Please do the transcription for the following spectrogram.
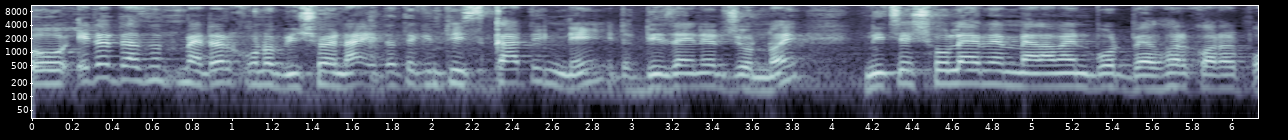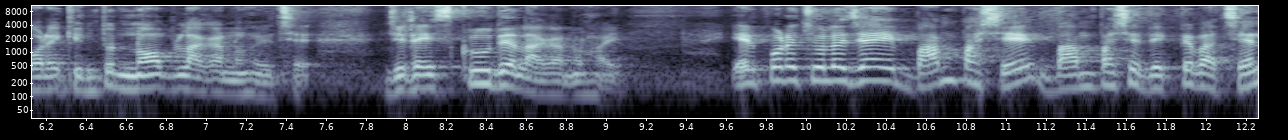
তো এটা ডাজ ডাজন্ট ম্যাটার কোনো বিষয় না। এটাতে কিন্তু স্কার্টিং নেই, এটা ডিজাইনের জন্যই। নিচে ষোলো এম এম মেলামাইন বোর্ড ব্যবহার করার পরে কিন্তু নব লাগানো হয়েছে, যেটা স্ক্রু দিয়ে লাগানো হয়। এরপরে চলে যাই বাম পাশে। বাম পাশে দেখতে পাচ্ছেন,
